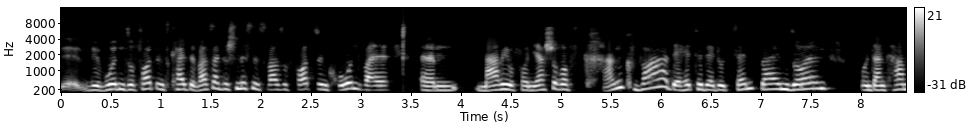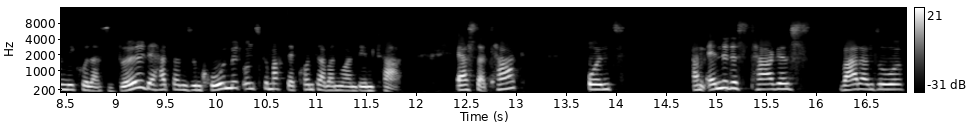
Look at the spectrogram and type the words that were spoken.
wir wurden sofort ins kalte Wasser geschmissen. Es war sofort synchron, weil ähm, Mario von Jascherow krank war. Der hätte der Dozent sein sollen. Und dann kam Nikolas Böll, der hat dann synchron mit uns gemacht. Der konnte aber nur an dem Tag. Erster Tag. Und am Ende des Tages war dann so,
